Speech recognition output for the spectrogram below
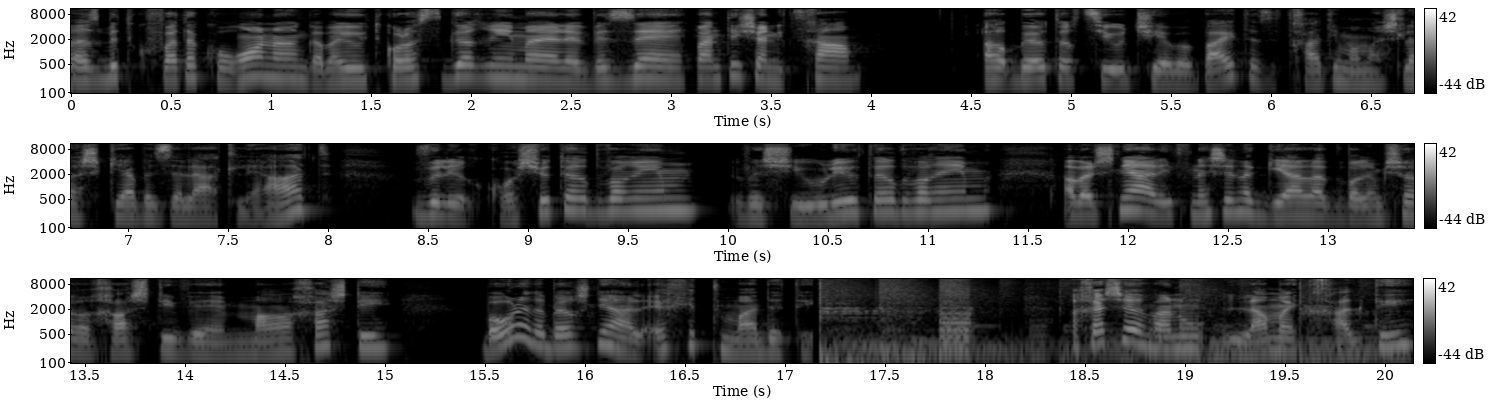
ואז בתקופת הקורונה גם היו את כל הסגרים האלה וזה, הבנתי שאני צריכה הרבה יותר ציוד שיהיה בבית, אז התחלתי ממש להשקיע בזה לאט לאט, ולרכוש יותר דברים, ושיהיו לי יותר דברים. אבל שנייה, לפני שנגיע לדברים שרכשתי ומה רכשתי, בואו נדבר שנייה על איך התמדתי. אחרי שהבנו למה התחלתי,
